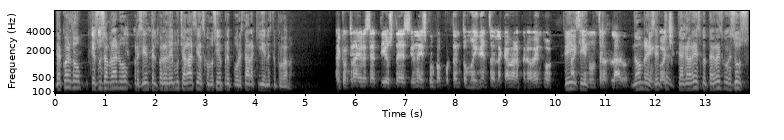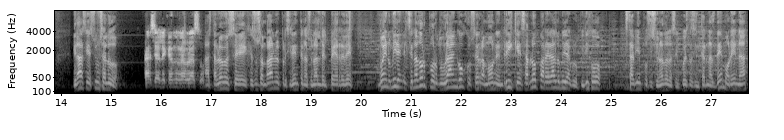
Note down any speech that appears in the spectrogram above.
De acuerdo, Jesús Zambrano, presidente del PRD, muchas gracias como siempre por estar aquí en este programa. Al contrario, gracias a ti, a ustedes, y una disculpa por tanto movimiento de la Cámara, pero vengo sí, aquí sí. en un traslado. No, hombre, te, te, agradezco, te agradezco, Jesús. Gracias y un saludo. Gracias, Alejandro, un abrazo. Hasta luego, es eh, Jesús Zambrano, el presidente nacional del PRD. Bueno, mire, el senador por Durango, José Ramón Enríquez, habló para Heraldo Media Group y dijo está bien posicionado en las encuestas internas de Morena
